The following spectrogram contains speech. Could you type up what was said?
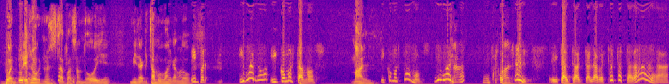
Bueno, es lo que nos está pasando hoy, ¿eh? Mirá que estamos bancando... Y, y bueno, ¿y cómo estamos? Mal. ¿Y cómo estamos? Y bueno, entonces, la respuesta está dada.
